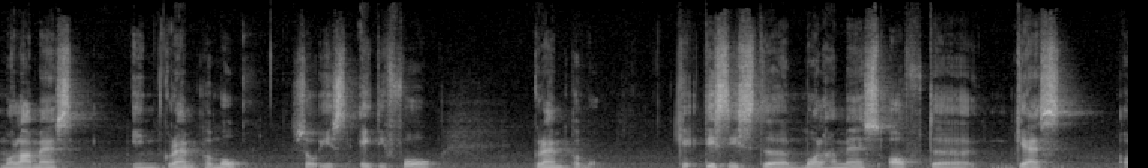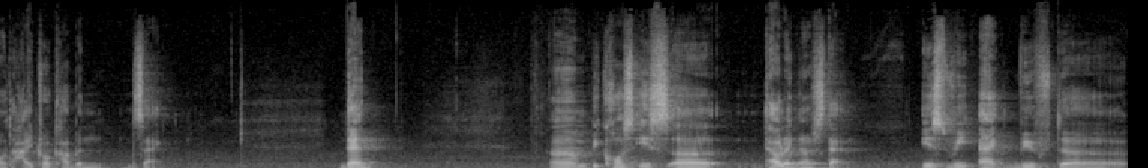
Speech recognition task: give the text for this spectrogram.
molar mass in gram per mole. So it's 84 gram per mole. Okay, this is the molar mass of the gas or the hydrocarbon Z. Then, um, because it's uh, telling us that it react with the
